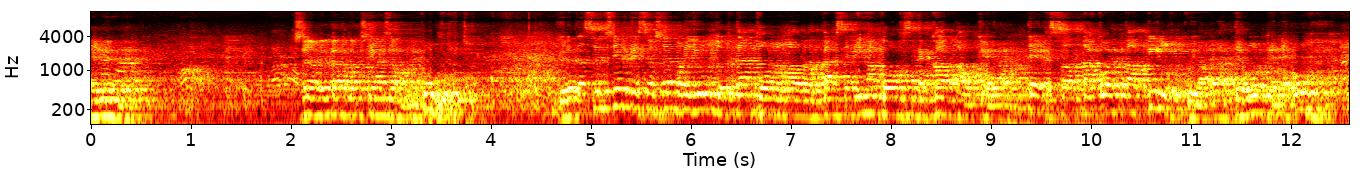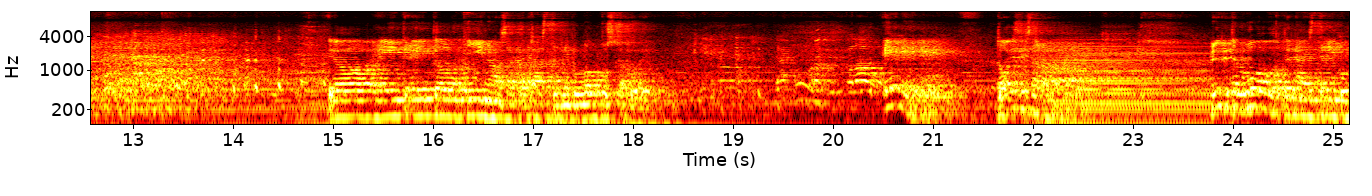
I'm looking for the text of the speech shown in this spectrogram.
ei myönnä? Se on joka ihan sama, me kuultiin. Kyllä tässä nyt selkeästi on semmoinen juttu, että tämän puolen laulajat pääsee ihan kohta sinne karaokeen teille saattaa koittaa pilkkuja ja ajatte onnenne ohi. Joo, ei, ei tuolla Kiinaan saakka päästä niinku loppuskaluihin. Eli, toisin sanoen, nyt te luovutte näistä niinku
